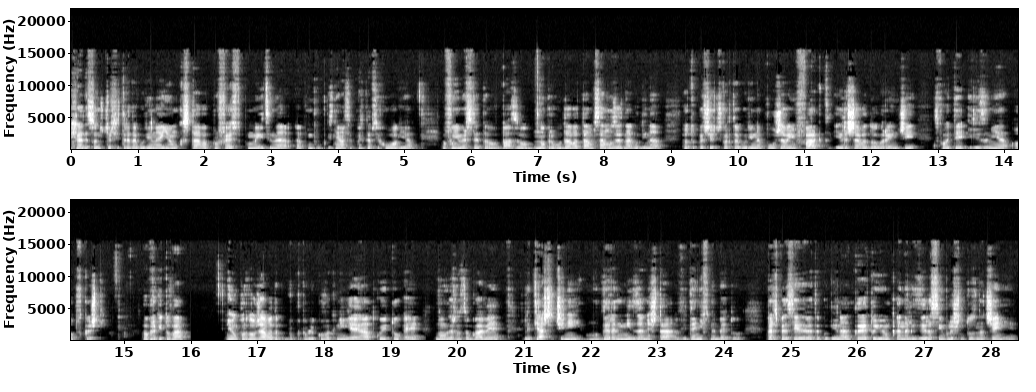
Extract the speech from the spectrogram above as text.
В 1943 година Юнг става професор по медицина, извинява се, по психология в университета в Базел, но преподава там само за една година, защото през 1964 година получава инфаркт и решава да ограничи своите излизания от вкъщи. Въпреки това, Юнг продължава да публикува книги, една от които е, много държна заглавие, Летящи чини, модерен мит за неща, видени в небето, през 1959 година, където Юнг анализира символичното значение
